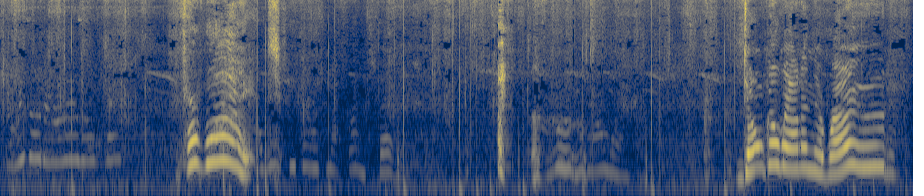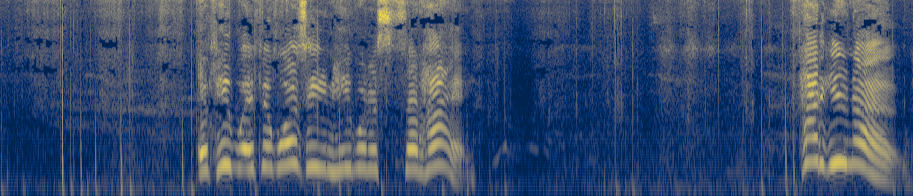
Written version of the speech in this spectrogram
can we go down there real quick? For what? want you guys my friend's face. Don't go out in the road. If he, if it was he, he would have said hey. How do you know?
